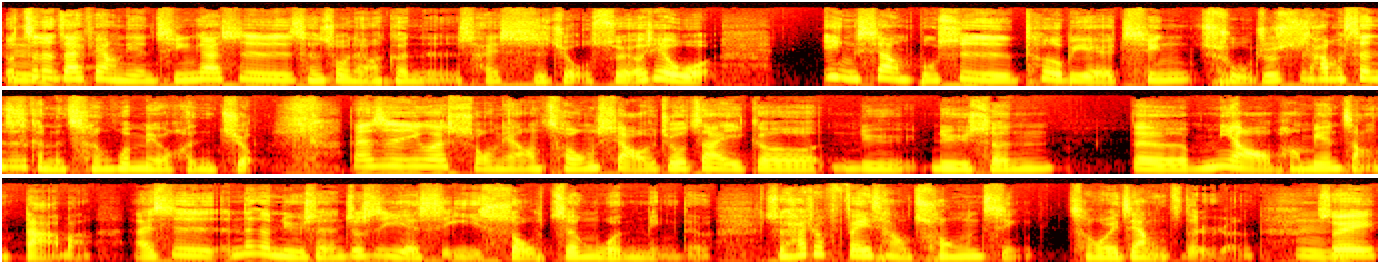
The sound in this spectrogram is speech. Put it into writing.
就真的在非常年轻，应该是陈守娘可能才十九岁，而且我。印象不是特别清楚，就是他们甚至可能成婚没有很久，但是因为守娘从小就在一个女女神的庙旁边长大吧，还是那个女神就是也是以守贞闻名的，所以她就非常憧憬成为这样子的人。嗯、所以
